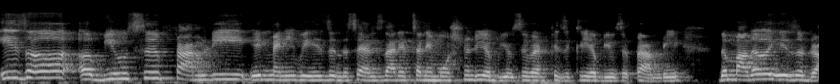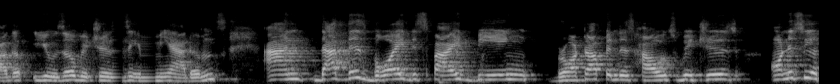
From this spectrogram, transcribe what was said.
is a abusive family in many ways, in the sense that it's an emotionally abusive and physically abusive family the mother is a drug user, which is Amy Adams. And that this boy, despite being brought up in this house, which is honestly a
